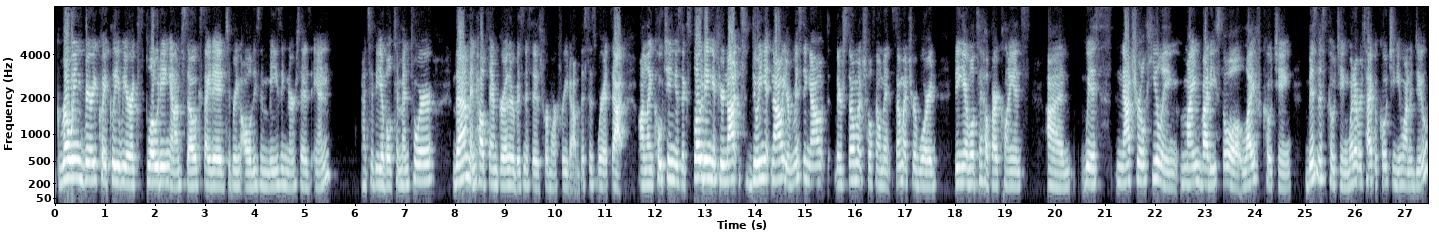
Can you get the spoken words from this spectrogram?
growing very quickly. We are exploding, and I'm so excited to bring all these amazing nurses in and to be able to mentor them and help them grow their businesses for more freedom. This is where it's at. Online coaching is exploding. If you're not doing it now, you're missing out. There's so much fulfillment, so much reward being able to help our clients um, with natural healing, mind, body, soul, life coaching, business coaching, whatever type of coaching you want to do.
